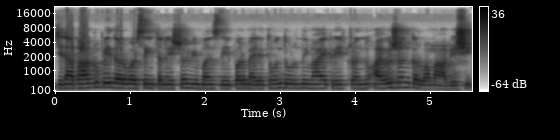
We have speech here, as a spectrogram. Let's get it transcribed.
જેના ભાગરૂપે દર વર્ષે ઇન્ટરનેશનલ વિમન્સ ડે પર મેરેથોન દોડ નિમાયા ગ્રેટ રનનું આયોજન કરવામાં આવે છે.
